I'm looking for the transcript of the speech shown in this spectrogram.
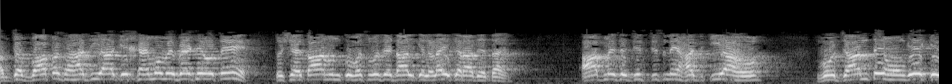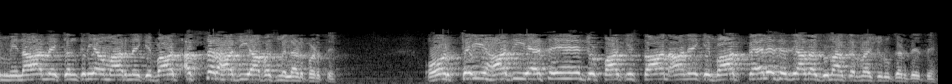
اب جب واپس حاجی آ کے خیموں میں بیٹھے ہوتے ہیں، تو شیطان ان کو وسوسے ڈال کے لڑائی کرا دیتا ہے۔ آپ میں سے جس جس نے حج کیا ہو، وہ جانتے ہوں گے کہ مینا میں کنکریاں مارنے کے بعد اکثر حاجی آپس میں لڑ پڑتے۔ ہیں اور کئی حاجی ایسے ہیں جو پاکستان آنے کے بعد پہلے سے زیادہ گناہ کرنا شروع کر دیتے ہیں۔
